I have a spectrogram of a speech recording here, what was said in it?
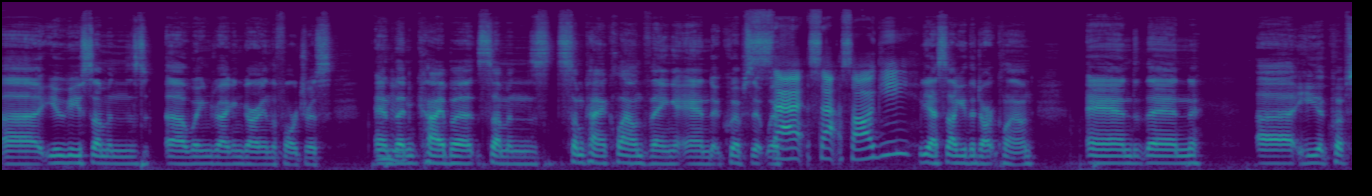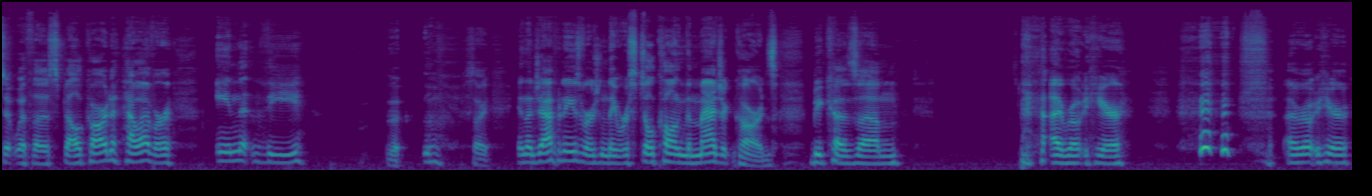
uh, Yugi summons uh, Winged Dragon Guardian of the Fortress, and Mhm. then Kaiba summons some kind of clown thing and equips it with Sa- Sa- Sagi? yeah Saggi the Dark Clown, and then uh, he equips it with a spell card. However, in the sorry in the Japanese version, they were still calling them magic cards because um, I wrote here. I wrote here.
